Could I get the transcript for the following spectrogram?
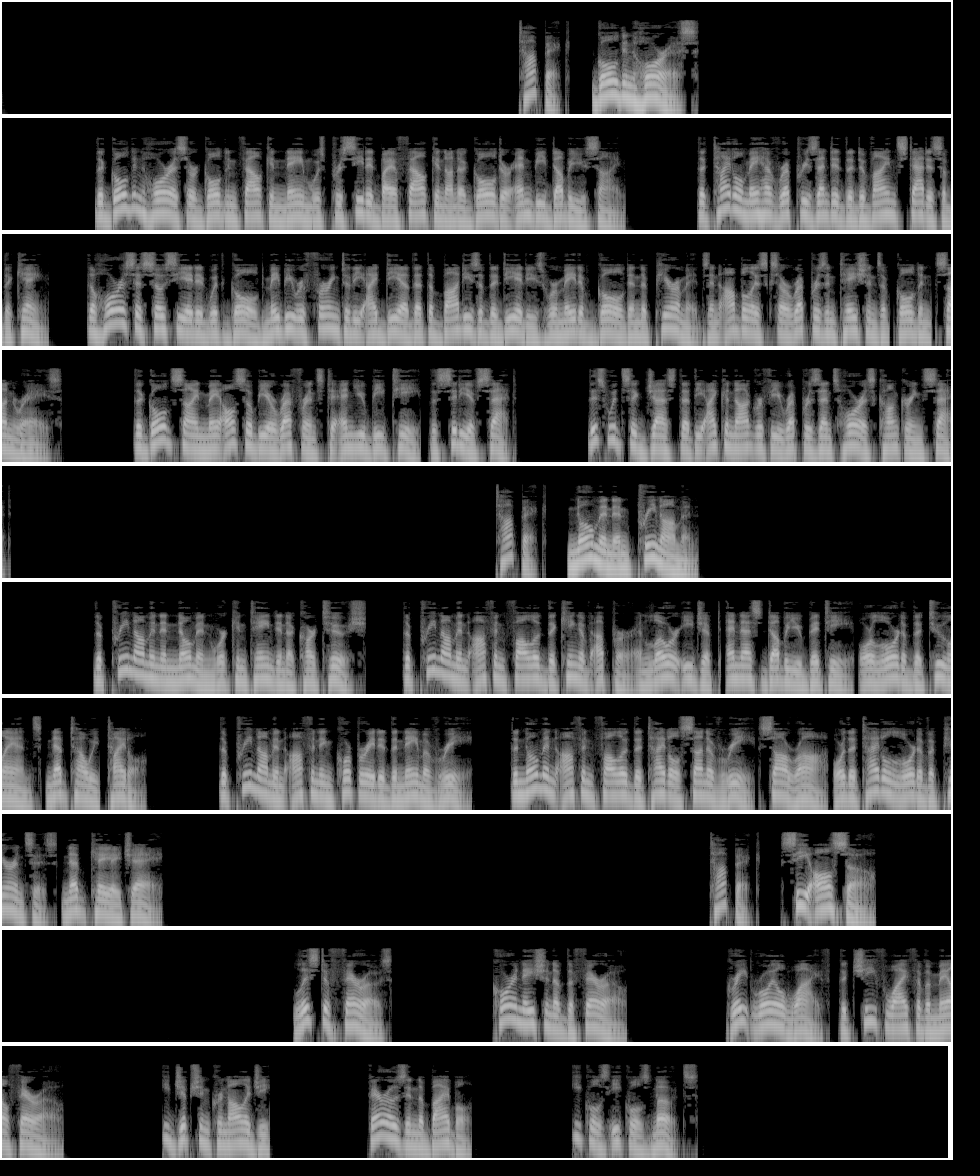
Golden Horus The Golden Horus or Golden Falcon name was preceded by a falcon on a gold or NBW sign. The title may have represented the divine status of the king. The Horus associated with gold may be referring to the idea that the bodies of the deities were made of gold and the pyramids and obelisks are representations of golden sun rays. The gold sign may also be a reference to Nubt, the city of Set. This would suggest that the iconography represents Horus conquering Set. Nomen and prenomen The prenomen and nomen were contained in a cartouche. The prenomen often followed the king of Upper and Lower Egypt or Lord of the Two Lands title. The prenomen often incorporated the name of Re. The nomen often followed the title Son of Re or the title Lord of Appearances. See also List of pharaohs. Coronation of the pharaoh. Great royal wife, the chief wife of a male pharaoh. Egyptian chronology. Pharaohs in the Bible. Notes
